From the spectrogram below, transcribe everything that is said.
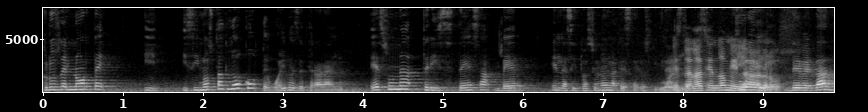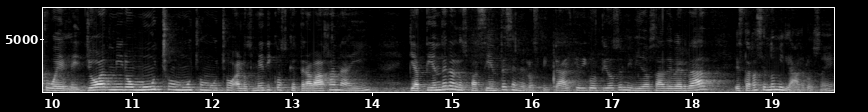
Cruz del Norte y, y si no estás loco, te vuelves de entrar ahí. Es una tristeza ver en la situación en la que está el hospital. Están haciendo milagros. de verdad duele. Yo admiro mucho, mucho, mucho a los médicos que trabajan ahí, que atienden a los pacientes en el hospital, que digo, Dios de mi vida, o sea, de verdad están haciendo milagros. ¿eh?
